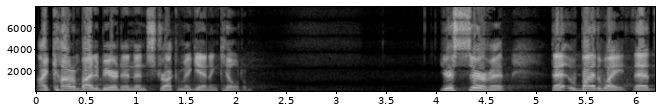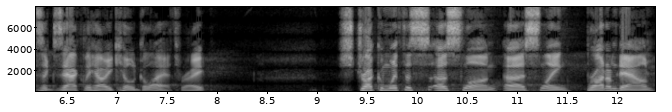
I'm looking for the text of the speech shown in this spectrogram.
I caught him by the beard and then struck him again and killed him. Your servant, that by the way, that's exactly how he killed Goliath, right? Struck him with a, a slung, uh, sling, brought him down,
